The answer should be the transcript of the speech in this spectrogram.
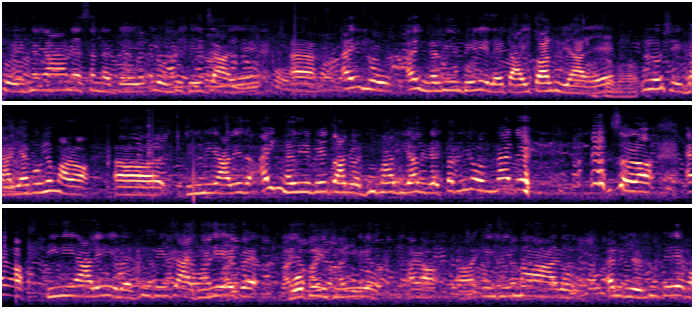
ဆိုရင်212သိန်းအဲ့လိုလှူပေးကြရဲအဲအဲ့လိုအဲ့ငလင်ပေးတွေလည်းဒါကြီးသွားလှူရတယ်ပြီးလို့ရှိရင်ဒါရန်ကုန်မြို့မှာတော့အာဒီနေရာလေးဆိုအဲ့ငလင်ပေးသွားလို့ဒီမှာဒီကလူတွေတမီးတို့ငတ်နေ ဆိုတော့အဲ့တော့ဒီနေရာလေးတွေလည်းလှူပေးကြတယ်ဒီနေ့အတွက်ဘိုးကွင်းကြီးတို့အဲ့တော့အင်ဂျင်မာတို့အဲ့လိုမျိုးလှူပေးတဲ့ပ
